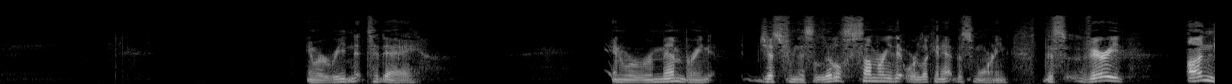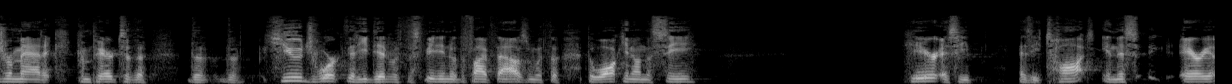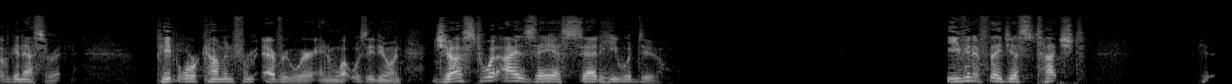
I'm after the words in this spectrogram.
And we're reading it today. And we're remembering just from this little summary that we're looking at this morning, this very undramatic compared to the, the, the huge work that he did with the feeding of the 5,000, with the, the walking on the sea. Here, as he, as he taught in this area of Gennesaret, people were coming from everywhere, and what was he doing? Just what Isaiah said he would do. Even if they just touched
